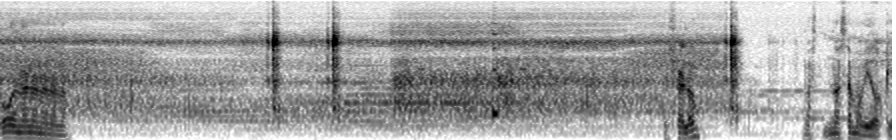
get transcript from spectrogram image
Oh, no, no, no, no, no. Escúchalo. No, no se ha movido, ok.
